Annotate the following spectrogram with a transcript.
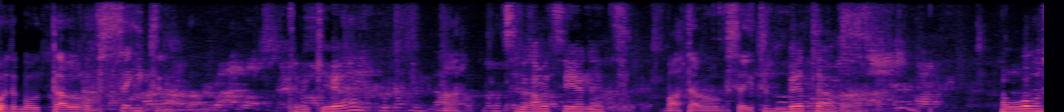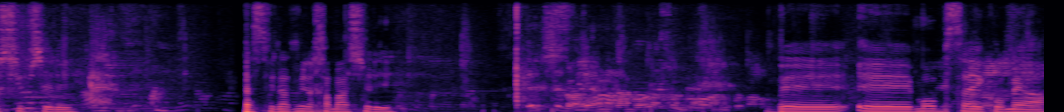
What about Tower of Satan? אתה מכיר? מה? סדרה מצוינת. מה, Tower of Satan? בטח. הוורשיפ שלי. הספינת מלחמה שלי. ומוב סייקו 100.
